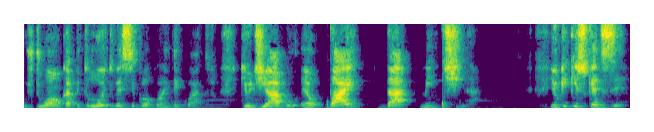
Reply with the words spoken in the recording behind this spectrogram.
João capítulo 8, versículo 44. Que o diabo é o pai da mentira. E o que, que isso quer dizer?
